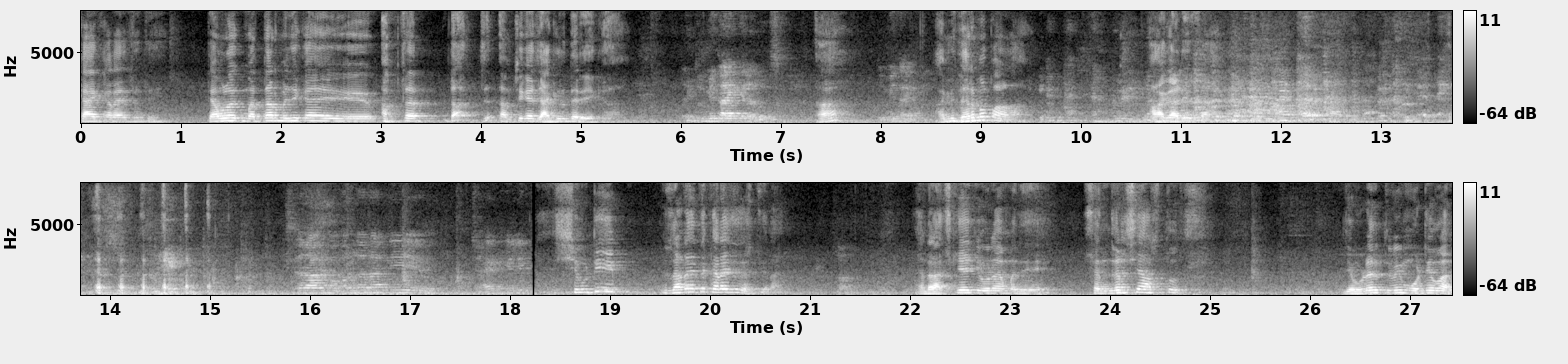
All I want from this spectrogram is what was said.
काय करायचं ते. त्यामुळं मतदार म्हणजे काय आमचा दा आमची काय जागीरदारी आहे का? तुम्ही काय केलं हां? आम्ही धर्म पाळला. आघाडीचा सर आज मोहनदारांनी जाहीर केली शेवटी लढाई तर करायचीच असते ना. आणि राजकीय जीवनामध्ये संघर्ष असतोच. जेवढे तुम्ही मोठे व्हाल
